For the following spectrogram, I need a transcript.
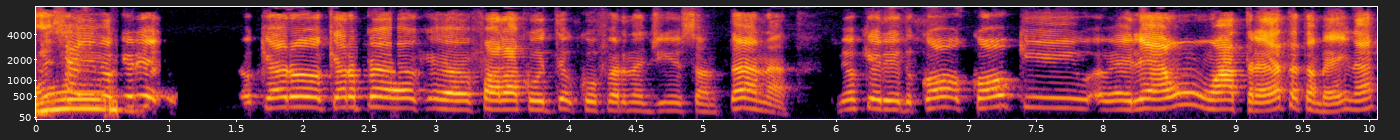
É isso aí, meu querido. Eu quero, quero eh, falar com, o com o Fernandinho Santana. Meu querido, qual, qual que. Ele é um atleta também, né?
